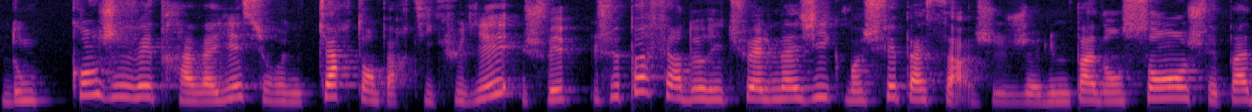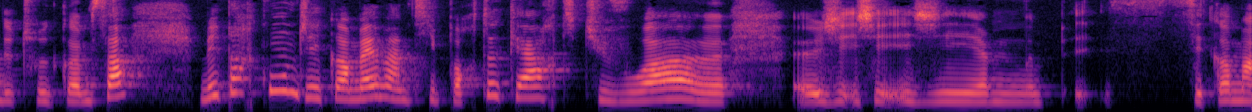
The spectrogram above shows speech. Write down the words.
Donc quand je vais travailler sur une carte en particulier, je vais je vais pas faire de rituel magique, moi je fais pas ça, je n'allume pas d'encens, je fais pas de trucs comme ça, mais par contre, j'ai quand même un petit porte-carte, tu vois, euh, euh, euh, c'est comme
